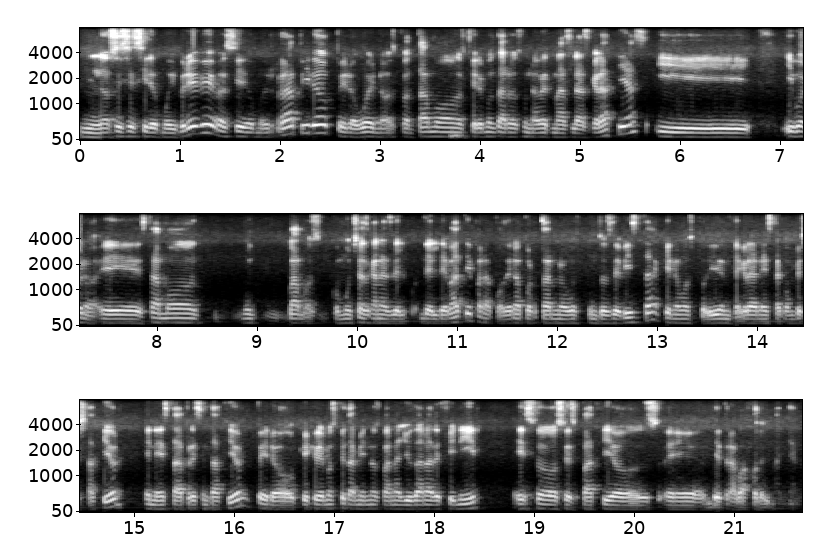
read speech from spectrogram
No sé si ha sido muy breve o ha sido muy rápido, pero bueno, os contamos, queremos daros una vez más las gracias y, bueno, eh, estamos, vamos, con muchas ganas del, debate para poder aportar nuevos puntos de vista que no hemos podido integrar en esta conversación, en esta presentación, pero que creemos que también nos van a ayudar a definir esos espacios eh, de trabajo del mañana.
